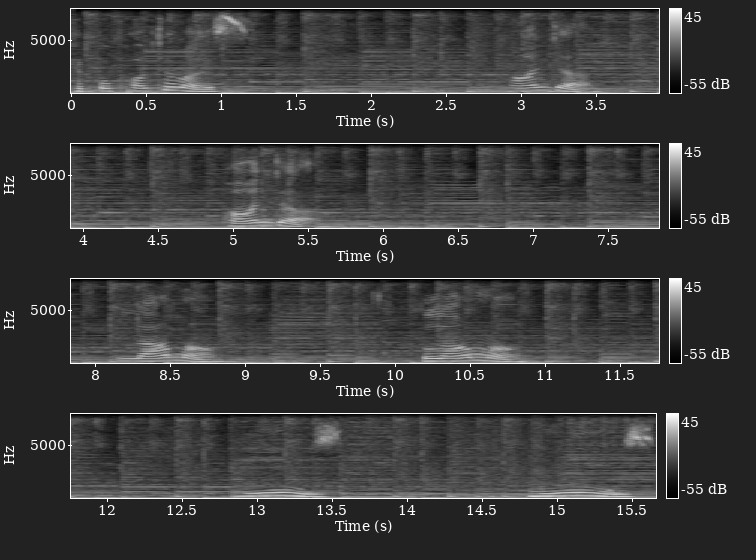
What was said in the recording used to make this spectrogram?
Hippopotamus. Panda. Panda Llama Llama Moose. Moose.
